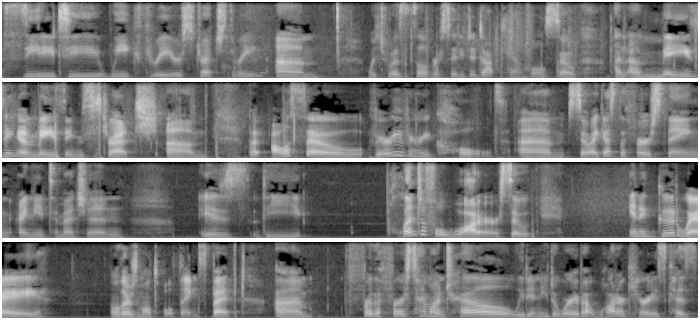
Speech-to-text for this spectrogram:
CDT week three or stretch three. Um, which was Silver City to Doc Campbell. So, an amazing, amazing stretch, um, but also very, very cold. Um, so, I guess the first thing I need to mention is the plentiful water. So, in a good way, well, there's multiple things, but um, for the first time on trail, we didn't need to worry about water carries because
